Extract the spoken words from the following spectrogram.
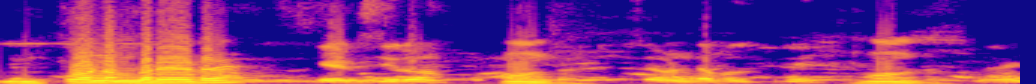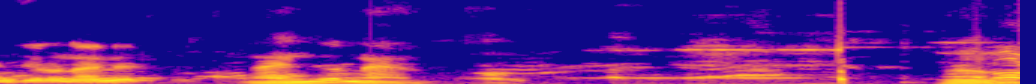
ನಿಮ್ಮ ಫೋನ್ ನಂಬರ್ ಹೇಳ್ರಿ? ಏಟ್ ಜೀರೋ ಹ್ಞೂ ರೀ ಸೆವೆನ್ ಡಬಲ್ ತ್ರೀ ಹ್ಞೂ ರೀ nine zero nine eight nine zero nine ಹ್ಞೂ.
